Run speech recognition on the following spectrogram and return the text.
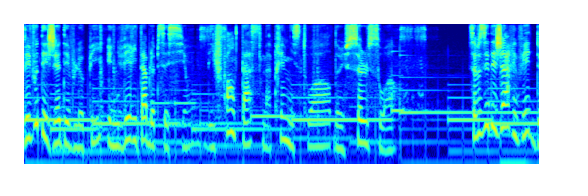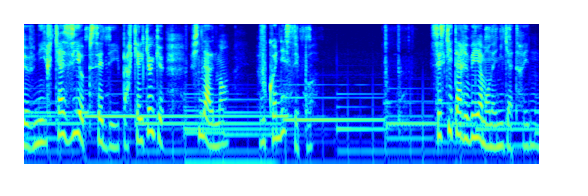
Avez-vous déjà développé une véritable obsession, des fantasmes après une histoire d'un seul soir? Ça vous est déjà arrivé de devenir quasi obsédé par quelqu'un que, finalement, vous connaissez pas? C'est ce qui est arrivé à mon amie Catherine,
